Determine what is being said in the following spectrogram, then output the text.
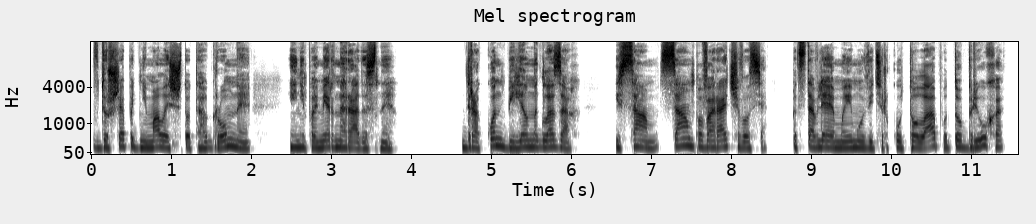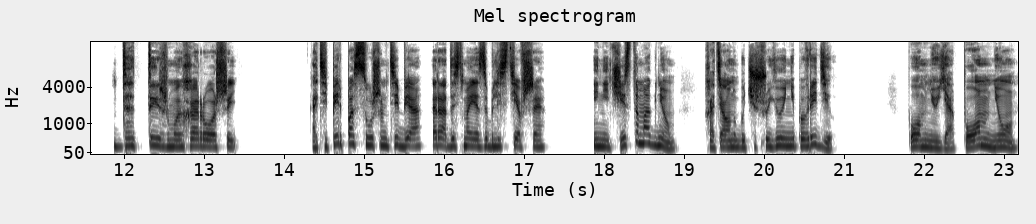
В душе поднималось что-то огромное и непомерно радостное. Дракон белел на глазах и сам, сам поворачивался, подставляя моему ветерку то лапу, то брюхо. «Да ты ж мой хороший!» «А теперь посушим тебя, радость моя заблестевшая!» И не чистым огнем, хотя он бы чешую и не повредил. Помню я, помню.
